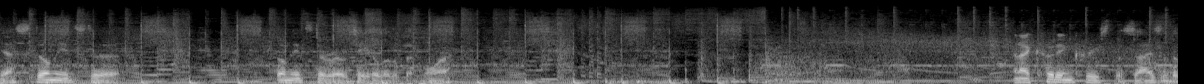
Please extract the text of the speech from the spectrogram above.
Yeah, still needs to still needs to rotate a little bit more. And I could increase the size of the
